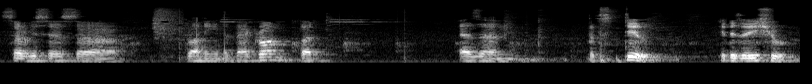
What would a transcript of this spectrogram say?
services uh, running in the background but as an but still it is an issue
